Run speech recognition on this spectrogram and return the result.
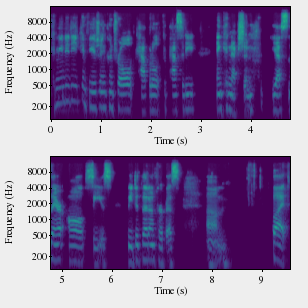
Community, confusion, control, capital, capacity, and connection. Yes, they're all C's. We did that on purpose. Um, but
